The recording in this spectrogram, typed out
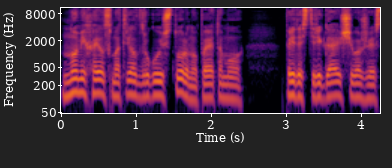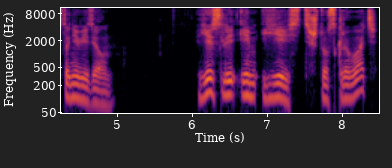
Но Михаил смотрел в другую сторону, поэтому предостерегающего жеста не видел. Если им есть что скрывать,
